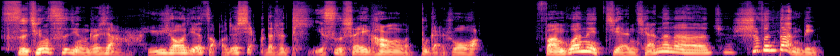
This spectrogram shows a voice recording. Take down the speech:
此情此景之下，于小姐早就吓得是体似筛糠了，不敢说话。反观那捡钱的呢，却十分淡定，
